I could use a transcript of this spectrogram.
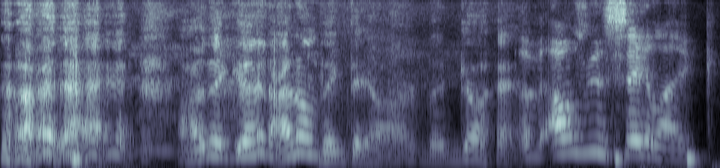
they? are they good? I don't think they are, but go ahead. I was gonna say like,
